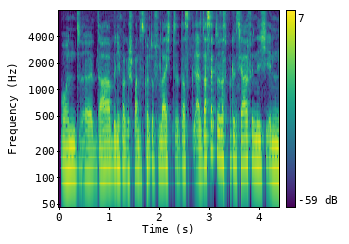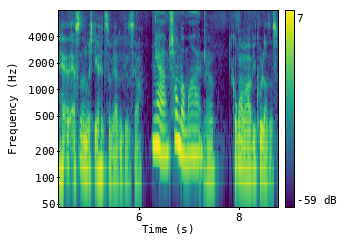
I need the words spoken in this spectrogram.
Und äh, da bin ich mal gespannt. Das könnte vielleicht, das, also das hätte das Potenzial, finde ich, in Essen ein richtiger Hit zu werden dieses Jahr. Ja, schauen wir mal. Ja, gucken wir mal, wie cool das ist.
